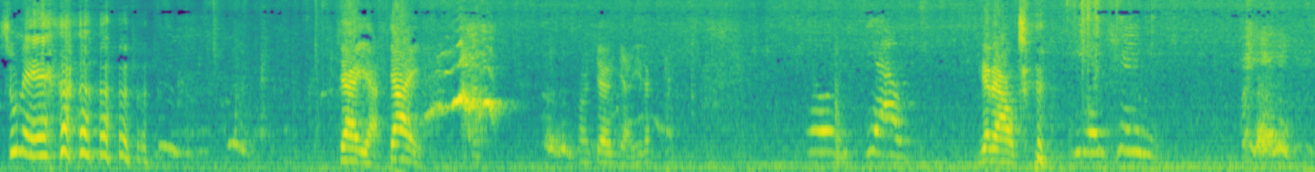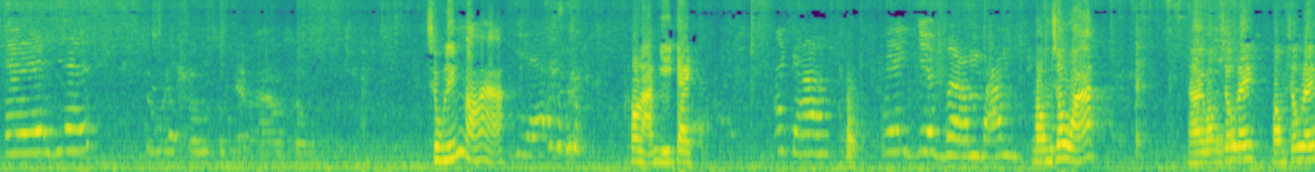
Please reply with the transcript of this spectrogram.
Su nè. Chay à chay. Con chơi vậy đó get out. Get out, su. liếm con hả? Yeah. con làm gì chay Bông xấu bồng hả? Rồi bồng xấu đi bồng xấu đi.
